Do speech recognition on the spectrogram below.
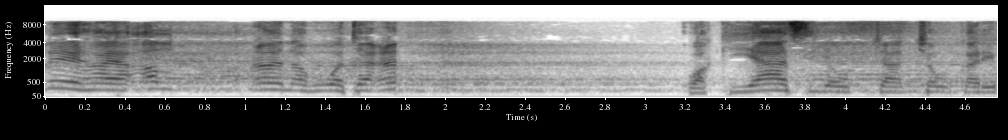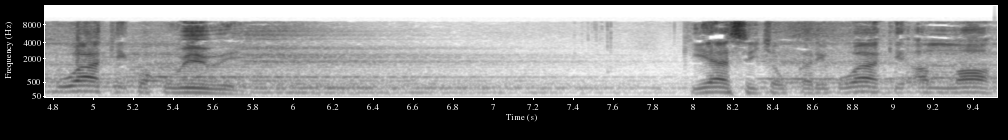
mne haya Allah subhanahu wa ta'ala kwa kiasi cha ukaribu wake kwako wewe. Kiasi cha ukaribu wake Allah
